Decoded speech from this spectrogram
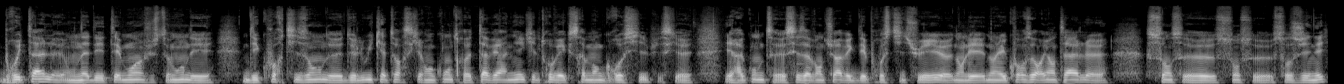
brutal on a des témoins justement des, des courtisans de, de Louis XIV qui rencontrent Tavernier qu'il trouve extrêmement grossier puisqu'il raconte euh, ses aventures avec des prostituées dans les dans les cours orientales sans se, sans se, sans se gêner.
